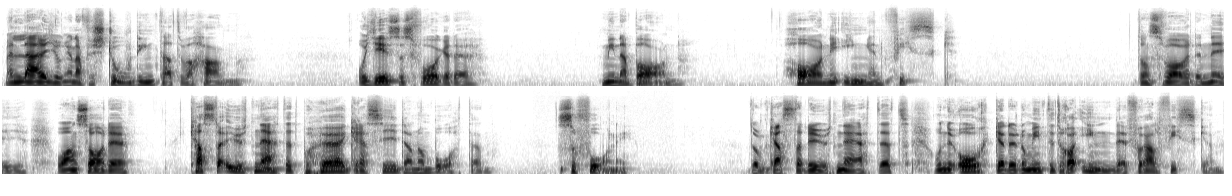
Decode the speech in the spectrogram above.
Men lärjungarna förstod inte att det var han. Och Jesus frågade mina barn, har ni ingen fisk? De svarade nej och han sade Kasta ut nätet på högra sidan om båten, så får ni. De kastade ut nätet och nu orkade de inte dra in det för all fisken.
